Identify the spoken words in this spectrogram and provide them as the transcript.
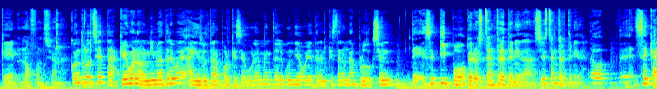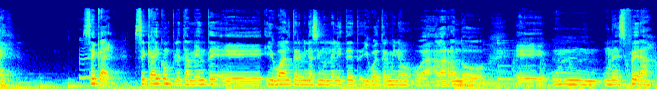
que no funciona. Control Z, que bueno, ni me atrevo a insultar porque seguramente algún día voy a tener que estar en una producción de ese tipo. Pero está entretenida, sí está entretenida. Oh, eh, se cae. Se cae. Se cae completamente. eh, igual termina siendo un élite, igual termina agarrando eh, un- una esfera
